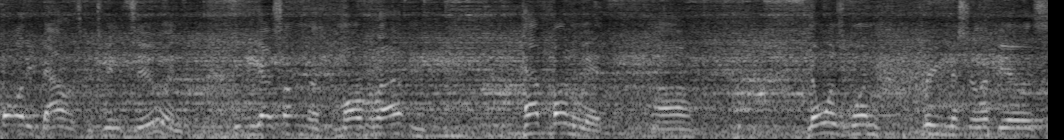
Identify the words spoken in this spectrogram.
quality balance between the two and give you guys something to marvel at and have fun with. Uh, no one's won three Mr. Olympias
